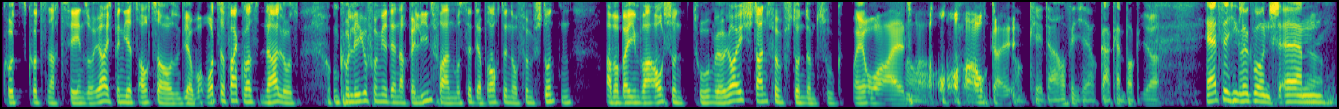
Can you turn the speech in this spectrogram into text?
kurz, kurz nach zehn so, ja, ich bin jetzt auch zu Hause. Und ja, what the fuck, was ist denn da los? Und ein Kollege von mir, der nach Berlin fahren musste, der brauchte nur fünf Stunden. Aber bei ihm war auch schon, tu- ja, ich stand fünf Stunden im Zug. Und ich, Oh, Alter, auch geil. okay, darauf hätte ich ja auch gar keinen Bock. Ja. Herzlichen Glückwunsch. Ähm,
